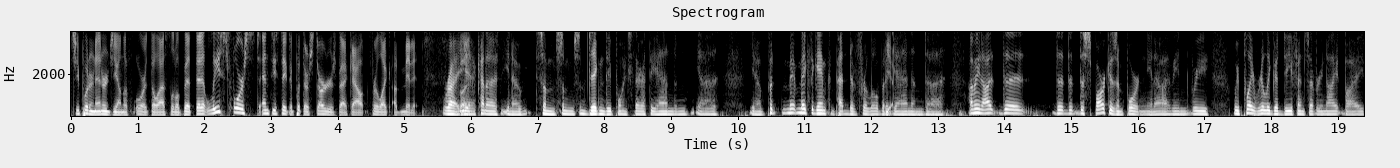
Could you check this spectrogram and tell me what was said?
she put an energy on the floor at the last little bit that at least forced NC State to put their starters back out for like a minute. Right. But- yeah. Kind of. You know, some some some dignity points there at the end, and yeah, you know, put ma- make the game competitive for a little bit Yeah. again. And uh, I mean, I the. The, the, the spark is important, you know. I mean, we we play really good defense every night by,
